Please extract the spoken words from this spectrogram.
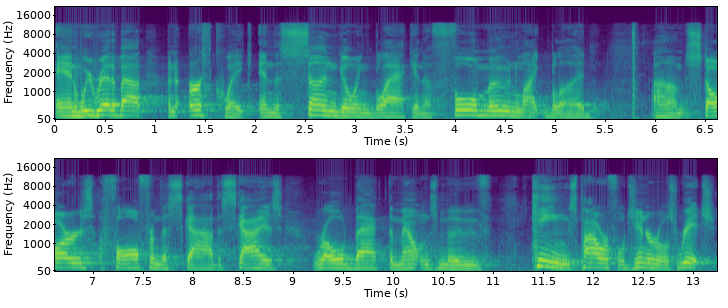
And we read about an earthquake and the sun going black and a full moon like blood. Um, stars fall from the sky. The sky is rolled back. The mountains move kings, powerful, generals, rich,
